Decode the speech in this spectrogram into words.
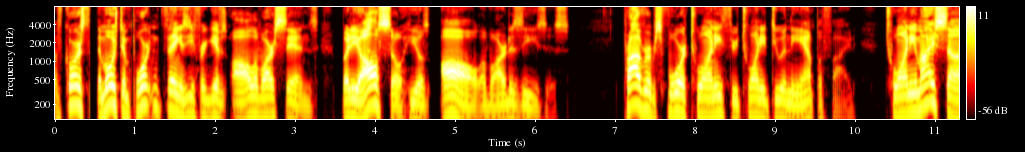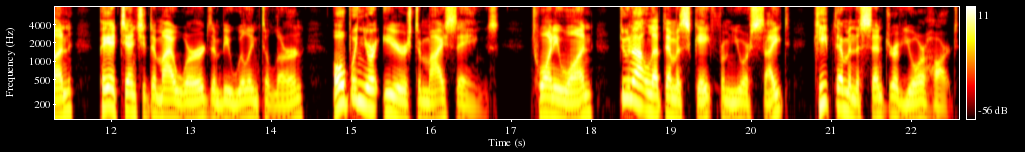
Of course, the most important thing is he forgives all of our sins, but he also heals all of our diseases. Proverbs 4:20 through 22 in the Amplified. 20 My son, pay attention to my words and be willing to learn. Open your ears to my sayings. 21 Do not let them escape from your sight. Keep them in the center of your heart.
